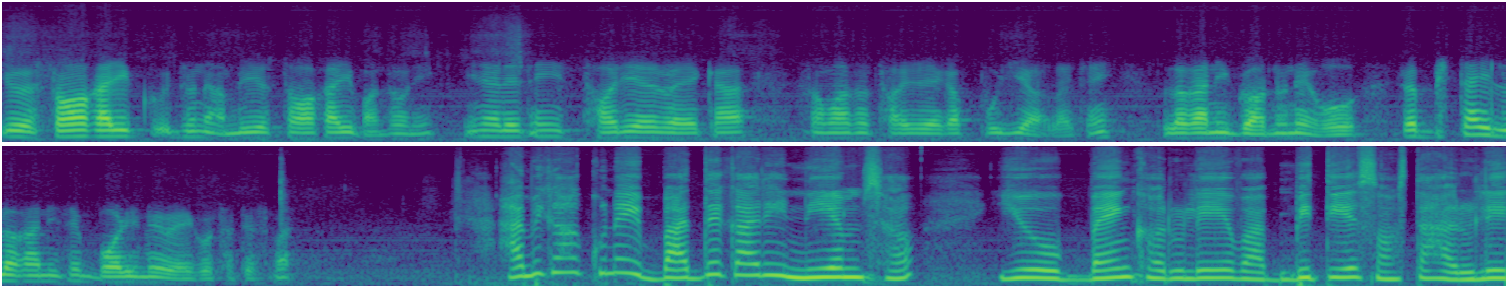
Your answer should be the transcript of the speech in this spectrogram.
यो सहकारी जुन हामीले यो सहकारी भन्छौँ नि यिनीहरूले चाहिँ छरिएर रहेका समाजमा छरिरहेका पुँजीहरूलाई चाहिँ लगानी गर्नु नै हो र बिस्तारै लगानी चाहिँ बढी नै रहेको छ त्यसमा। हामी कहाँ कुनै बाध्यकारी नियम छ? यो ब्याङ्कहरूले वा वित्तीय संस्थाहरूले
